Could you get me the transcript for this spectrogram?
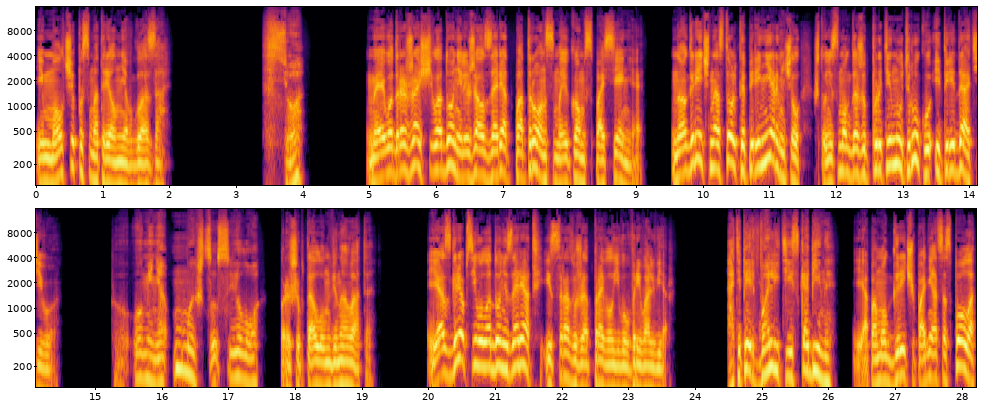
и молча посмотрел мне в глаза. «Все?» На его дрожащей ладони лежал заряд патрон с маяком спасения. Но Грич настолько перенервничал, что не смог даже протянуть руку и передать его. «У меня мышцу свело», — прошептал он виновато. Я сгреб с его ладони заряд и сразу же отправил его в револьвер. «А теперь валите из кабины!» Я помог Гричу подняться с пола,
